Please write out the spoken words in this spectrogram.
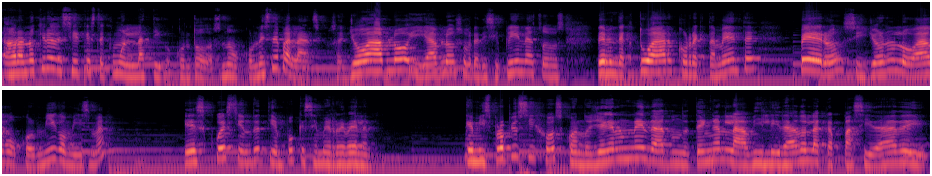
ahora no quiero decir que esté como el látigo con todos, no, con ese balance. O sea, yo hablo y hablo sobre disciplinas, todos deben de actuar correctamente, pero si yo no lo hago conmigo misma, es cuestión de tiempo que se me revelen. Que mis propios hijos, cuando lleguen a una edad donde tengan la habilidad o la capacidad de,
